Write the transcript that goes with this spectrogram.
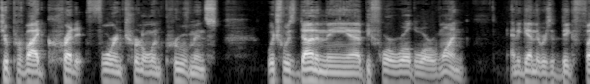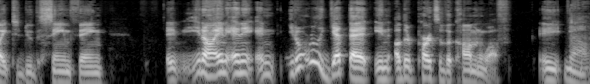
to provide credit for internal improvements, which was done in the uh, before World War One. And again, there was a big fight to do the same thing. It- you know, and, and and you don't really get that in other parts of the Commonwealth. Eh, No.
